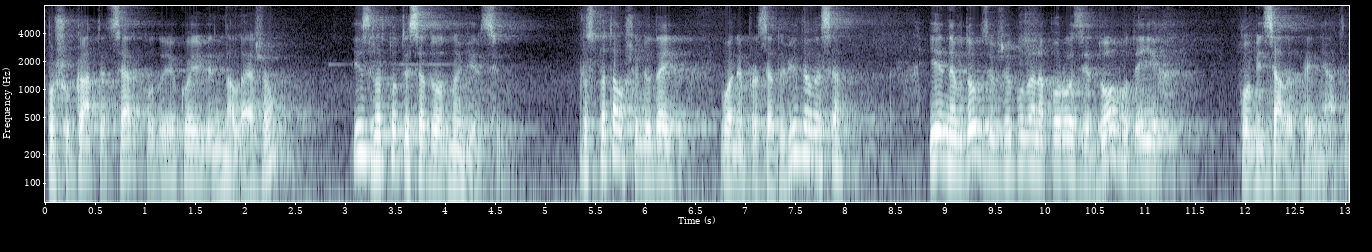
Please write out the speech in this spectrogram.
пошукати церкву, до якої він належав, і звернутися до одновірців. Розпитавши людей, вони про це довідалися, і невдовзі вже були на порозі дому, де їх пообіцяли прийняти.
